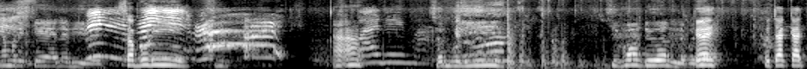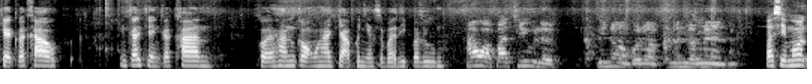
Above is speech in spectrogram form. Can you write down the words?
ยังไม่ได้แก้เลยพี่เลยสบุรีอะอะชนบุรีสิพ่อเดือนเลยเอ้ยรู้จักการแข่งกับข้าวการแข่งกับคานขอให้หันกล่องมาหาจับเพิ่นอย่างสบายดีป้าลุงเฮาว่าปลาชิวเลยพี่น้องเพิ่นว่ามันบ่แม่น ปลาซิมอน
